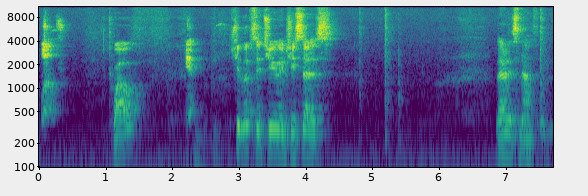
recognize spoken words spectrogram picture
Twelve. Twelve. Yeah. She looks at you and she says, There is nothing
